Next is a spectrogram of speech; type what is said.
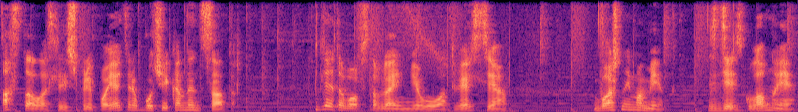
осталось лишь припаять рабочий конденсатор. Для этого вставляем его в отверстие. Важный момент. Здесь главное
